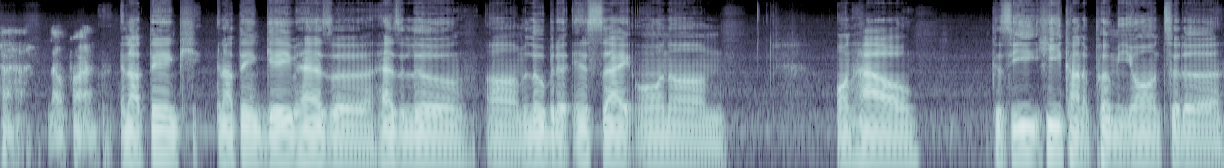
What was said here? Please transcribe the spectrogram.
no pun. And I think and I think Gabe has a has a little um, a little bit of insight on um on how because he he kind of put me on to the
